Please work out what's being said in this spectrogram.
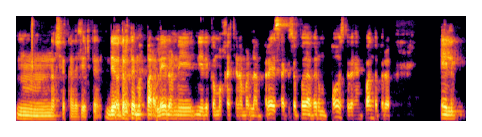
mm, no sé qué decirte, de otros temas paralelos, ni, ni, de cómo gestionamos la empresa, que se puede haber un post de vez en cuando, pero el,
